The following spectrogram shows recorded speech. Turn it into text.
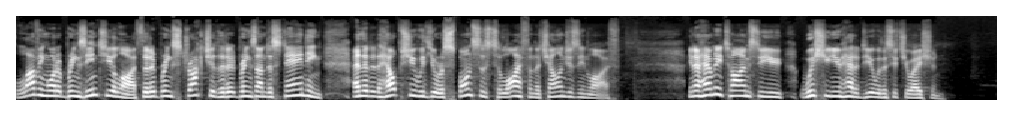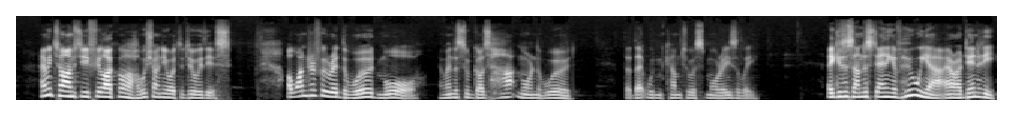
loving what it brings into your life, that it brings structure, that it brings understanding, and that it helps you with your responses to life and the challenges in life. You know, how many times do you wish you knew how to deal with a situation? How many times do you feel like, oh, I wish I knew what to do with this? I wonder if we read the Word more and understood God's heart more in the Word, that that wouldn't come to us more easily. It gives us understanding of who we are, our identity,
